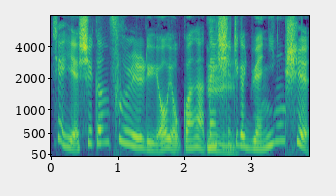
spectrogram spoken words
这也是跟赴日旅游有关啊，但是这个原因是。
